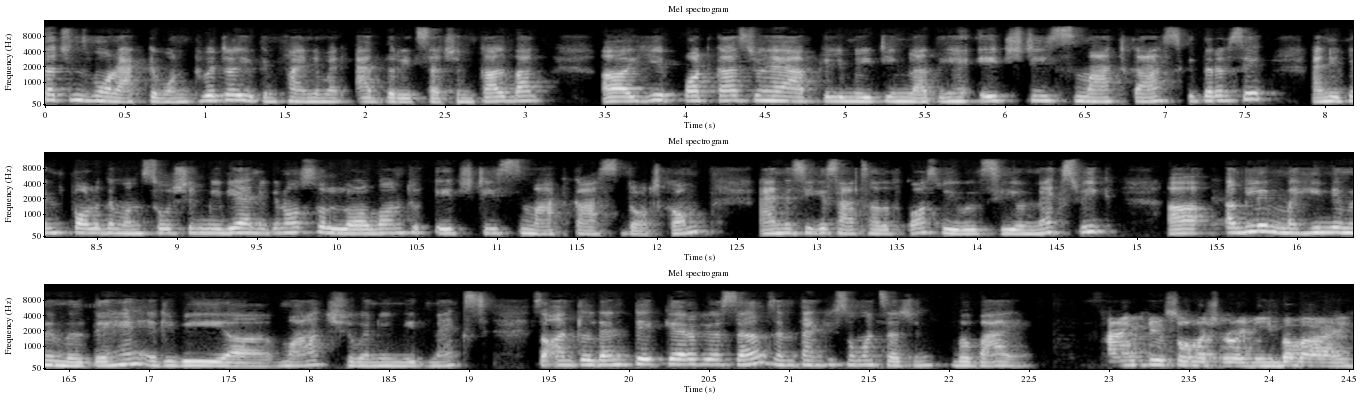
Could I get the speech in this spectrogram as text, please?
Sachin more active on Twitter you can find him at at the rate Sachin Kalbag ये पॉडकास्ट जो है आपके लिए मेरी टीम लाती है एच टी स्मार्ट कास्ट की तरफ़ से. And you can follow them on social media and you can also log on to H T smartcast dot com and इसी के साथ साथ of course we will see you next week अगले महीने में मिलते हैं it will be March when we meet next so until then take care of yourselves and thank you so much Sachin bye bye thank you so much Rohini bye bye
